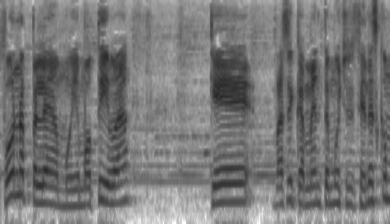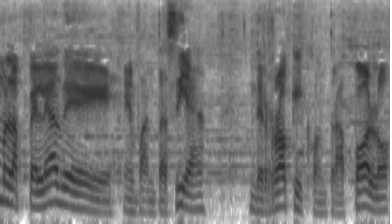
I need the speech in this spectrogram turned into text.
Fue una pelea muy emotiva. Que básicamente muchos dicen es como la pelea de en fantasía de Rocky contra Apolo.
